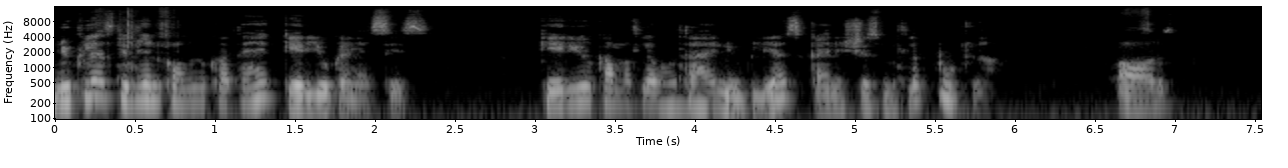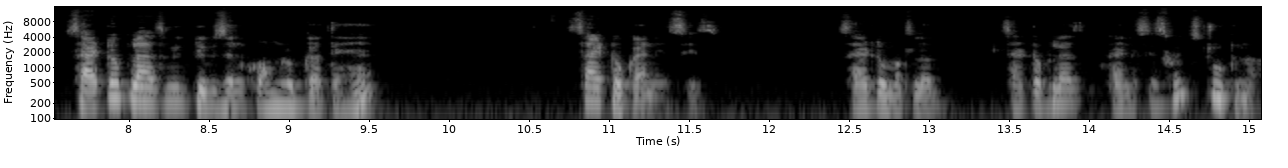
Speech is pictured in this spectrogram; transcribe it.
न्यूक्लियस डिवीज़न को हम लोग कहते हैं कैरियोकाइनेसिस कैरियो का मतलब होता है न्यूक्लियस काइनेसिस मतलब टूटना. और साइटोप्लाज्मिक डिवीज़न को हम लोग कहते हैं साइटोकाइनेसिस साइटो मतलब साइटोप्लाज्म काइनेसिस मीन्स टूटना।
